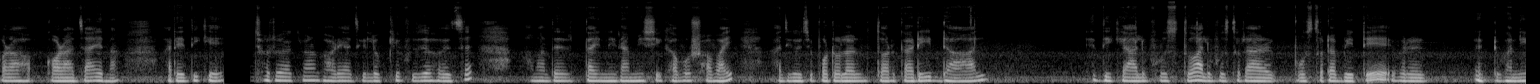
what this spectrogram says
করা করা যায় না। আর এদিকে ছোটো কাকিমার ঘরে আজকে লক্ষ্মী পুজো হয়েছে, আমাদের তাই নিরামিষই খাব সবাই। আজকে হচ্ছে পটল আলুর তরকারি, ডাল, এদিকে আলু পোস্ত, আলু পোস্তটা আর পোস্তটা বেটে এবারে একটুখানি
